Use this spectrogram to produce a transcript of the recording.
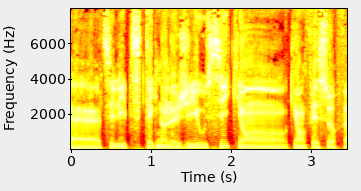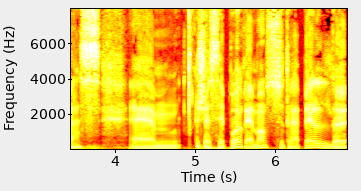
euh, les petites technologies aussi qui ont qui ont fait surface. Euh, je sais pas vraiment si tu te rappelles de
